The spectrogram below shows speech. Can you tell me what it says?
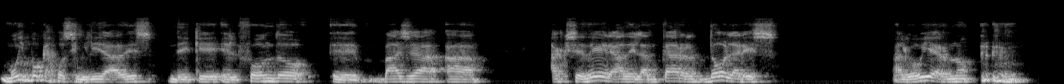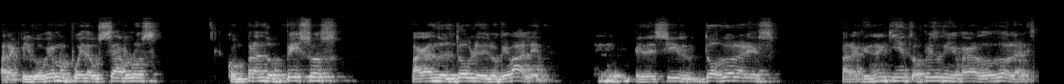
muy pocas posibilidades de que el fondo eh, vaya a acceder a adelantar dólares al gobierno para que el gobierno pueda usarlos comprando pesos pagando el doble de lo que valen. Es decir, dos dólares, para tener 500 pesos tiene que pagar dos dólares.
